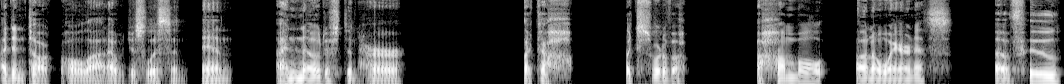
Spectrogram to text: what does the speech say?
I didn't talk a whole lot, I would just listen, and I noticed in her like a like sort of a a humble unawareness of who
